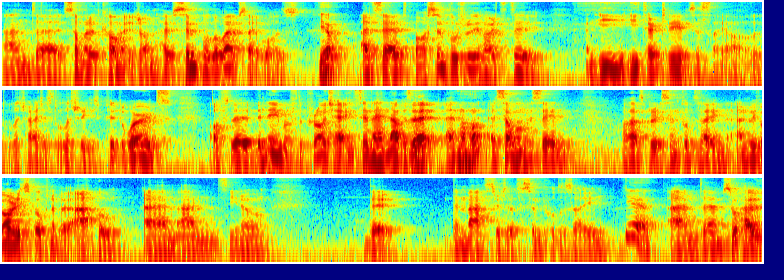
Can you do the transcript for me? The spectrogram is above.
and uh, someone had commented on how simple the website was. yep I'd said, "Oh, simple's really hard to do," and he he turned to me and was just like, oh, literally, I just literally just put the words of the, the name of the project, and then that was it. And Uh-huh. someone was saying, oh, that's great, simple design, and we've already spoken about Apple, um, and you know, the the masters of simple design, Yeah. and um, so how,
